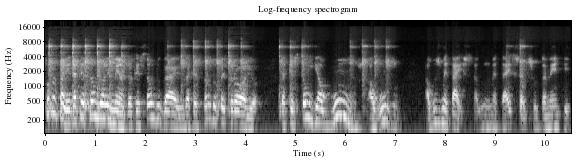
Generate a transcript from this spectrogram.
Como eu falei, da questão do alimento, da questão do gás, da questão do petróleo, da questão de alguns, alguns alguns metais, alguns metais que são absolutamente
